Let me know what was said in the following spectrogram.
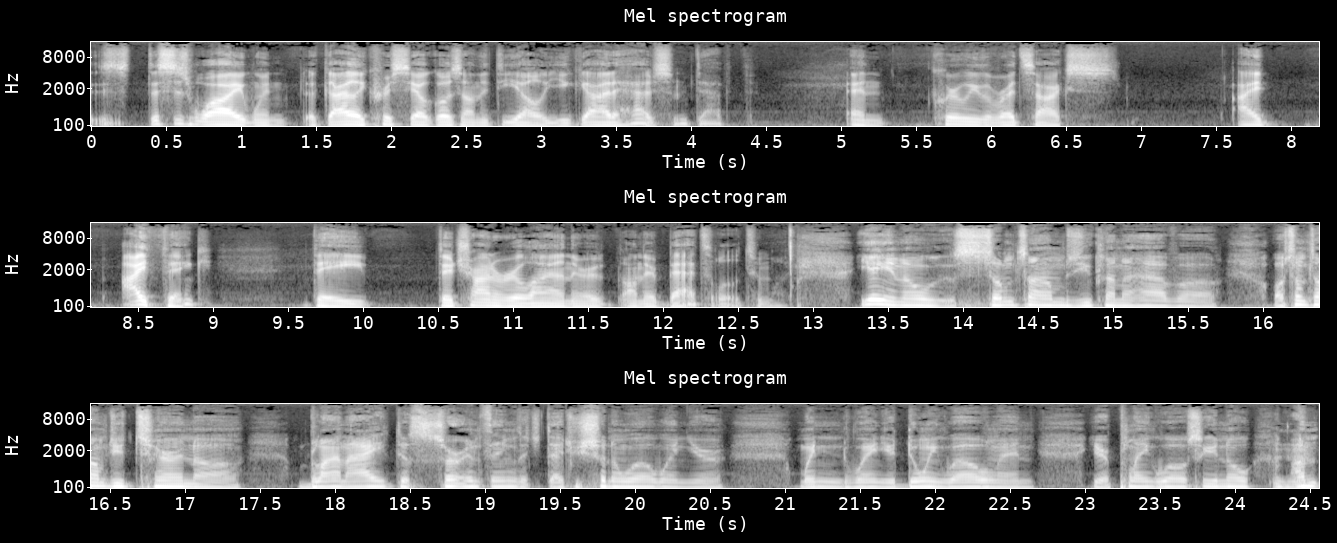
this- is why when a guy like Chris Sale goes on the DL, you got to have some depth. And clearly, the Red Sox, I, I think they they're trying to rely on their on their bats a little too much. Yeah, you know, sometimes you kind of have a, or sometimes you turn a blind eye to certain things that that you shouldn't well when you're when when you're doing well and you're playing well. So you know, mm-hmm. an,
